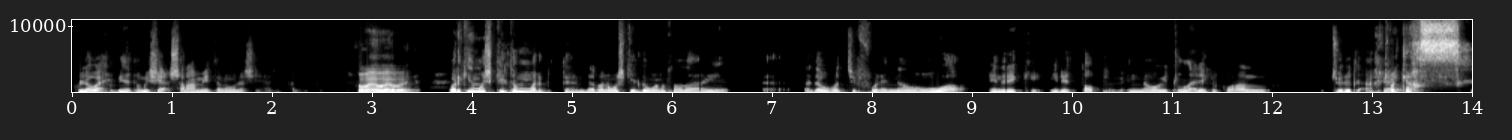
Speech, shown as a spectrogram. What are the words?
كل واحد بيناتهم شي 10 متر ولا شي حاجة بحال oui oui oui ولكن مشكلتهم هما القدام. دابا المشكل أنا في نظري هذا هو التفو لأنه هو إنريكي il est top إنه يطلع عليك الكرة الثلث الأخير. ولكن خصك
